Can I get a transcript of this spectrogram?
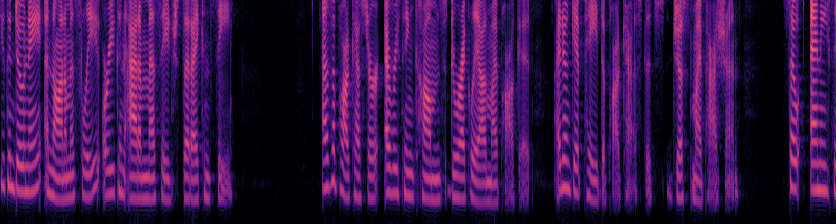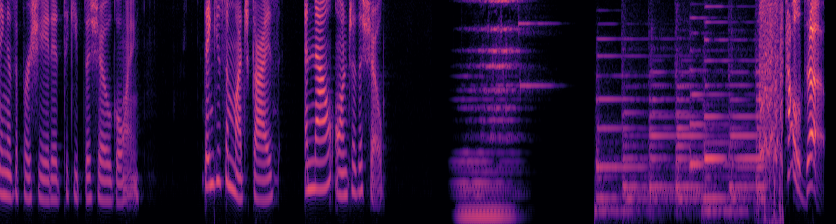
You can donate anonymously or you can add a message that I can see. As a podcaster, everything comes directly out of my pocket. I don't get paid to podcast, it's just my passion. So anything is appreciated to keep the show going. Thank you so much, guys. And now on to the show. Hold up.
